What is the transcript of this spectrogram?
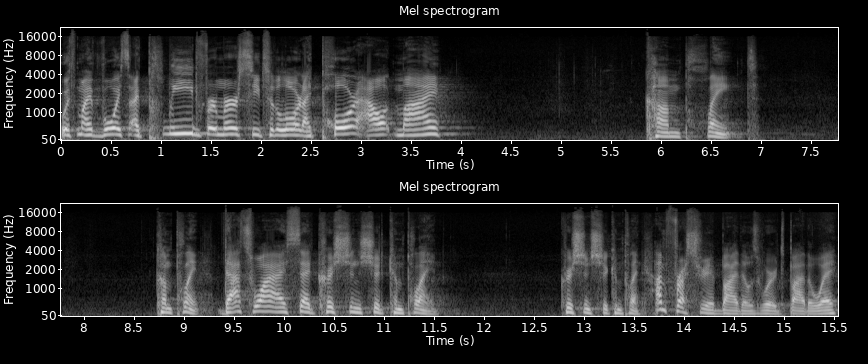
With my voice, I plead for mercy to the Lord. I pour out my complaint. Complaint. That's why I said Christians should complain. Christians should complain. I'm frustrated by those words, by the way.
